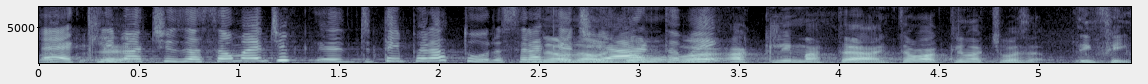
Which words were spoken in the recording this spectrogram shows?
É, A- climatização, mas é de, é de temperatura. Será não, que é não, de ar então, também? a- Aclimatar, então a climatização. Enfim,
